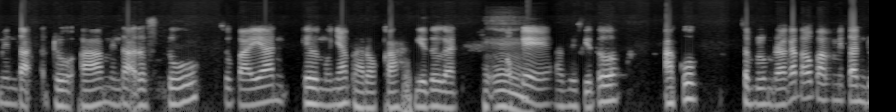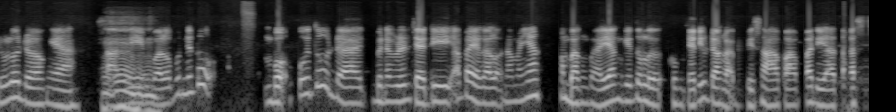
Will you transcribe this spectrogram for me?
minta doa minta restu supaya ilmunya barokah gitu kan Mm-mm. oke habis gitu aku sebelum berangkat aku pamitan dulu dong ya salim Mm-mm. walaupun itu mbokku itu udah benar-benar jadi apa ya kalau namanya kembang bayang gitu loh Gung. jadi udah nggak bisa apa-apa di atas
